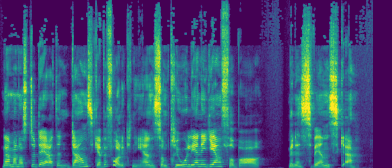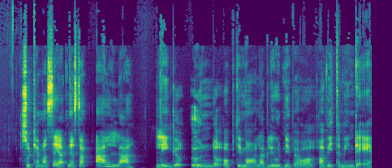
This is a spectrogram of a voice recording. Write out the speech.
När man har studerat den danska befolkningen, som troligen är jämförbar med den svenska, så kan man säga att nästan alla ligger under optimala blodnivåer av vitamin D.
